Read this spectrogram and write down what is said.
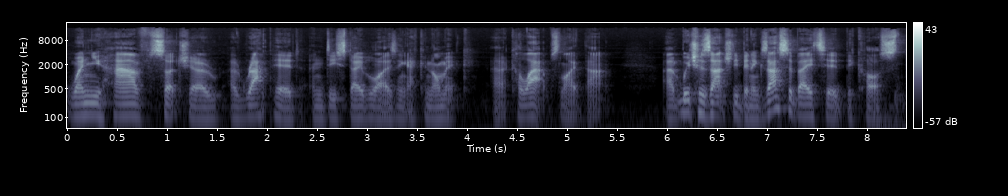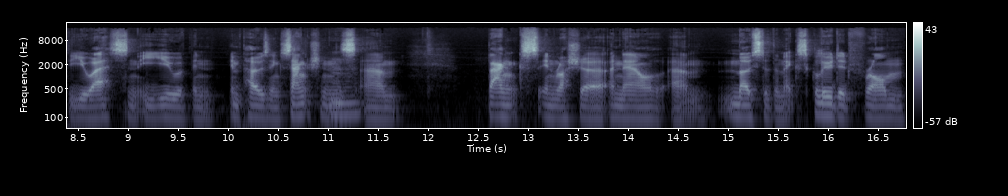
when you have such a, a rapid and destabilizing economic uh, collapse like that, um, which has actually been exacerbated because the US and the EU have been imposing sanctions. Um, banks in Russia are now, um, most of them, excluded from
